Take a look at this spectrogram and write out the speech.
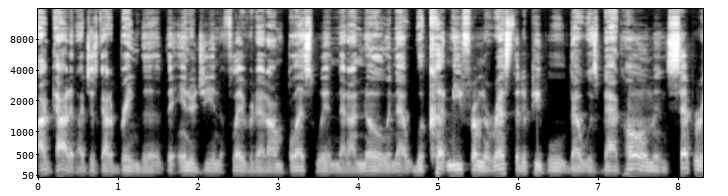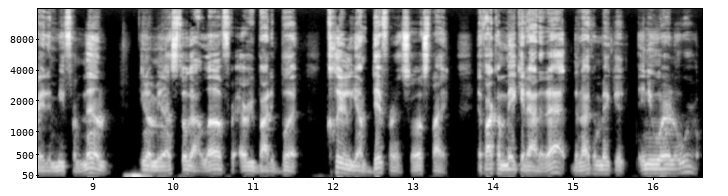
I got it. I just got to bring the the energy and the flavor that I'm blessed with and that I know, and that will cut me from the rest of the people that was back home and separated me from them. You know what I mean? I still got love for everybody, but clearly I'm different. So it's like, if I can make it out of that, then I can make it anywhere in the world.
